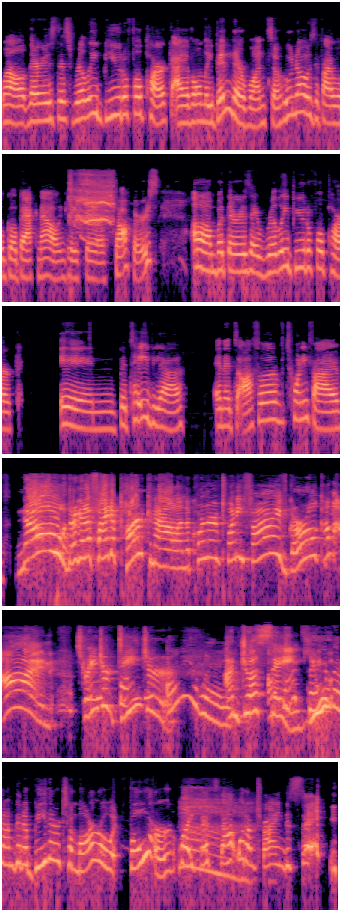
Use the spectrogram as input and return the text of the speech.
Well, there is this really beautiful park. I have only been there once, so who knows if I will go back now in case there are stalkers. Um, but there is a really beautiful park in Batavia, and it's off of 25. No, they're going to find a park now on the corner of 25. Girl, come on. Stranger danger. Anyway, I'm just saying. I'm saying, not saying you that I'm gonna be there tomorrow at four. Like that's not what I'm trying to say.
